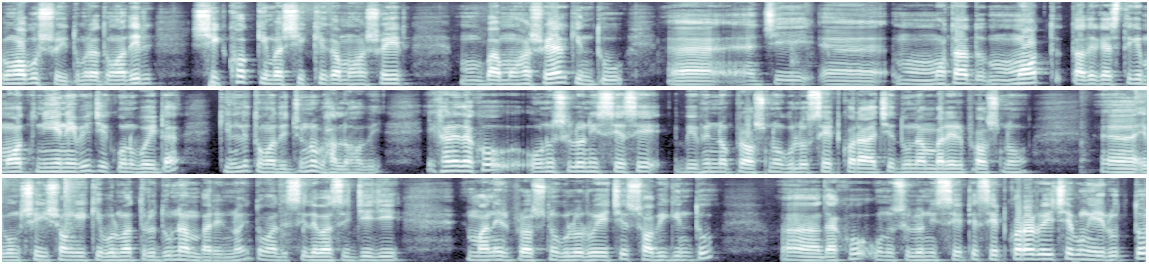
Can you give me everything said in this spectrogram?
এবং অবশ্যই তোমরা তোমাদের শিক্ষক কিংবা শিক্ষিকা মহাশয়ের বা মহাশয়ার কিন্তু যে মতাদ, মত তাদের কাছ থেকে মত নিয়ে নেবে যে কোন বইটা কিনলে তোমাদের জন্য ভালো হবে। এখানে দেখো, অনুশীলনীর শেষে বিভিন্ন প্রশ্নগুলো সেট করা আছে, দু নম্বরের প্রশ্ন এবং সেই সঙ্গে কেবলমাত্র দু নম্বরের নয়, তোমাদের সিলেবাসে যে যে মানের প্রশ্নগুলো রয়েছে সবই কিন্তু দেখো অনুশীলনী সেটে সেট করা রয়েছে এবং এর উত্তর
